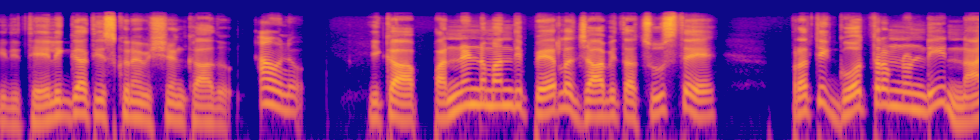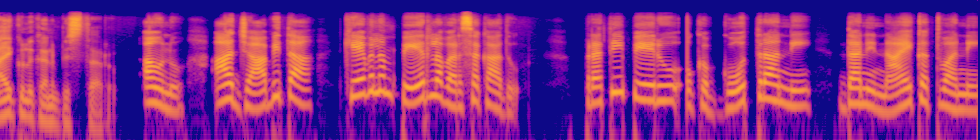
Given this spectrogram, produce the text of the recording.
ఇది తేలిగ్గా తీసుకునే విషయం కాదు. అవును. ఇక పన్నెండు మంది పేర్ల జాబితా చూస్తే ప్రతి గోత్రం నుండి నాయకులు కనిపిస్తారు. అవును ఆ జాబితా కేవలం పేర్ల వరుస కాదు. ప్రతి పేరు ఒక గోత్రాన్ని దాని నాయకత్వాన్ని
